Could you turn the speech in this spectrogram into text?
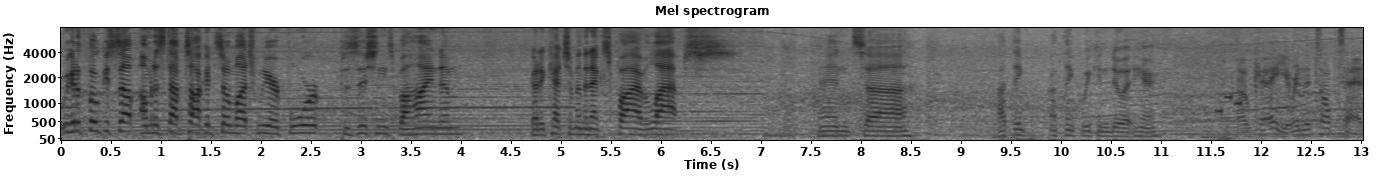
we're gonna focus up. I'm gonna stop talking so much. We are four positions behind him. Got to catch him in the next five laps, and uh, I think I think we can do it here. Okay, you're in the top 10.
